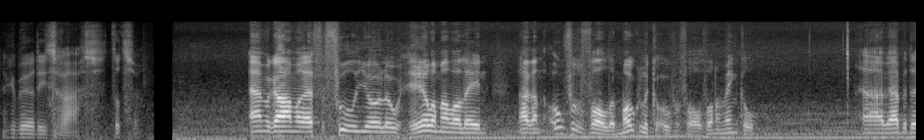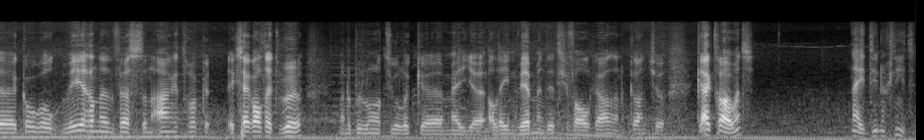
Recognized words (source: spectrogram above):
Er gebeurde iets raars. Tot zo. En we gaan maar even full YOLO helemaal alleen naar een overval, een mogelijke overval van een winkel. Uh, we hebben de kogelwerende vesten aangetrokken. Ik zeg altijd we, maar dat bedoel natuurlijk uh, mee uh, alleen Wim in dit geval gaan aan de kantje. Kijk trouwens. Nee, die nog niet.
